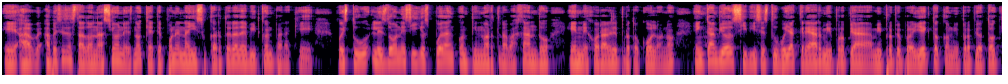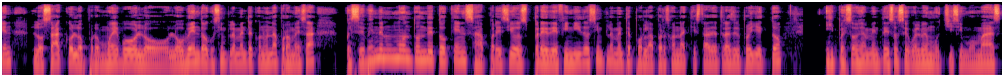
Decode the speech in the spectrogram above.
eh, a, veces hasta donaciones, ¿no? Que te ponen ahí su cartera de Bitcoin para que, pues tú les dones y ellos puedan continuar trabajando en mejorar el protocolo, ¿no? En cambio, si dices tú voy a crear mi propia, mi propio proyecto con mi propio token, lo saco, lo promuevo, lo, lo vendo simplemente con una promesa, pues se venden un montón de tokens a precios predefinidos simplemente por la persona que está detrás del proyecto y pues obviamente eso se vuelve muchísimo más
